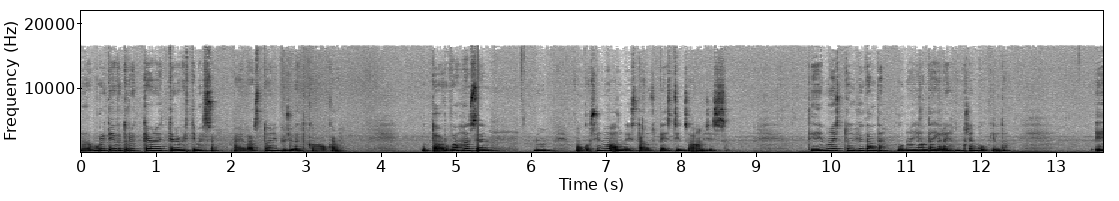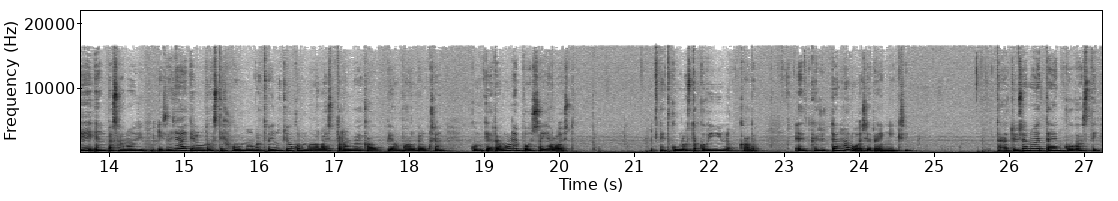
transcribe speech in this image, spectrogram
Naapurit eivät ole käyneet tervehtimässä, päinvastoin he pysyvät kaukana. Mutta arvaahan se, no, onko sinua onnistanut pestin saamisessa? Tee maistui hyvältä hunajalta ja lehmuksen kukilta. Ei, enpä sanoisi. Isä ja äiti luultavasti hommaavat minut jonkun maalaistalon vai kauppiaan palveluksen, kun kerran olen poissa jaloista. Et kuulosta kovin innokkaalta. Etkö sitten haluaisi rengiksi? Täytyy sanoa, että en kovasti,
